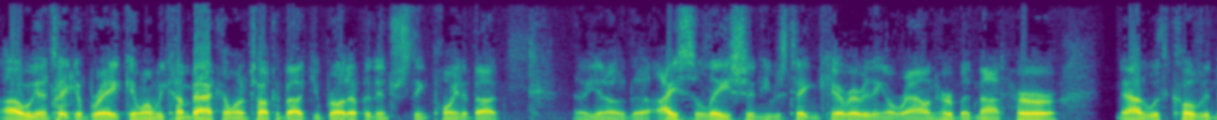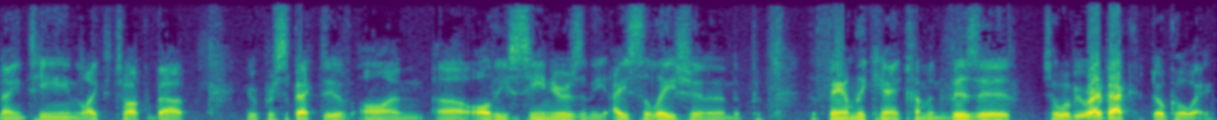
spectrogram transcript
Uh, we're going to take a break, and when we come back, I want to talk about. You brought up an interesting point about, uh, you know, the isolation. He was taking care of everything around her, but not her. Now with COVID nineteen, I'd like to talk about your perspective on uh, all these seniors and the isolation, and the, the family can't come and visit. So we'll be right back. Don't go away.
